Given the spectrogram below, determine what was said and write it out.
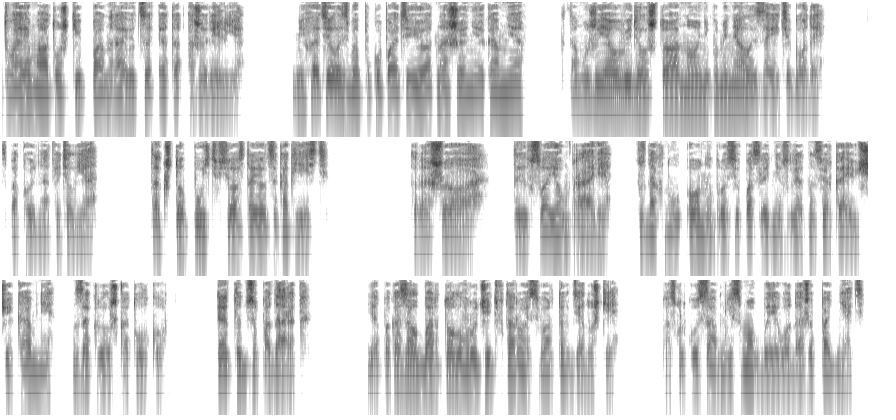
твоей матушке понравится это ожерелье. Не хотелось бы покупать ее отношение ко мне. К тому же я увидел, что оно не поменялось за эти годы», — спокойно ответил я. «Так что пусть все остается как есть». «Хорошо, ты в своем праве», — вздохнул он и, бросив последний взгляд на сверкающие камни, закрыл шкатулку. Этот же подарок. Я показал Бартолу вручить второй сверток дедушке, поскольку сам не смог бы его даже поднять.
